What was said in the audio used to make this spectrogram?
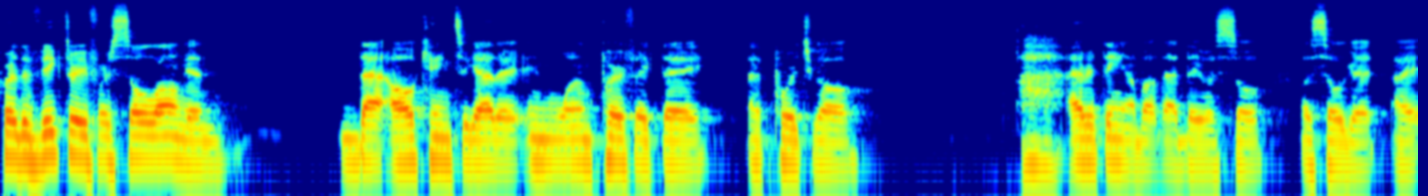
for the victory for so long, and that all came together in one perfect day at Portugal. Ah, everything about that day was so was so good. I,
